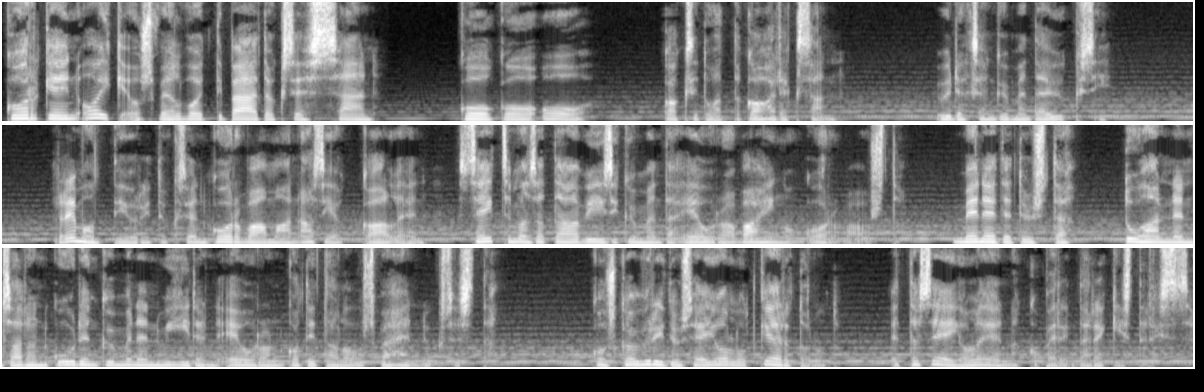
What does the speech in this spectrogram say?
Korkein oikeus velvoitti päätöksessään KKO 2008 91 remonttiyrityksen korvaamaan asiakkaalleen 750 euroa vahingonkorvausta menetetystä 1165 euron kotitalousvähennyksestä, koska yritys ei ollut kertonut, että se ei ole ennakkoperintärekisterissä.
